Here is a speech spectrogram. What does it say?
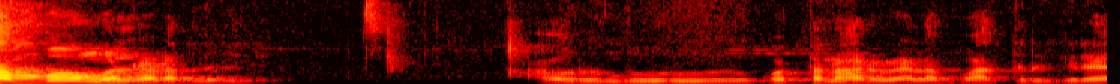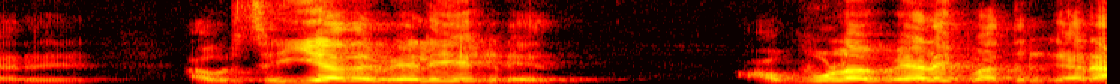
சம்பவங்கள் நடந்திருக்கு அவர் வந்து ஒரு கொத்தனார் வேலை பார்த்துருக்கிறாரு. அவர் செய்யாத வேலையே கிடையாது. அவ்வளோ வேலை பார்த்துருக்காரு.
